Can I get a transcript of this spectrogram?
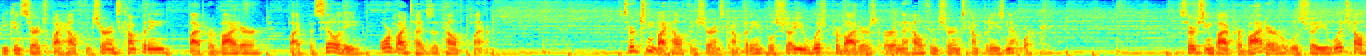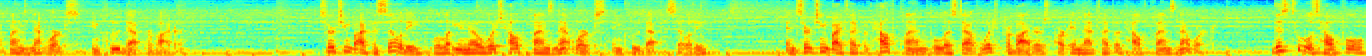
You can search by health insurance company, by provider, by facility, or by types of health plan. Searching by health insurance company will show you which providers are in the health insurance company's network. Searching by provider will show you which health plan's networks include that provider. Searching by facility will let you know which health plan's networks include that facility. And searching by type of health plan will list out which providers are in that type of health plan's network. This tool is helpful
